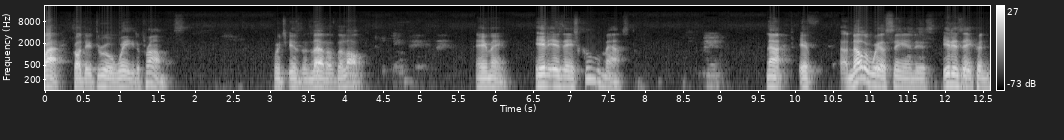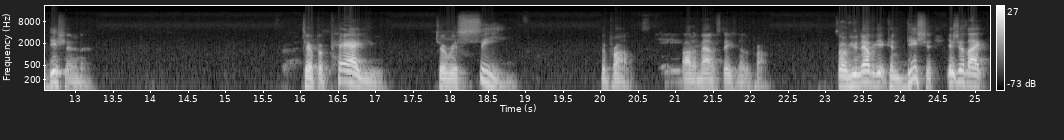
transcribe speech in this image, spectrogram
Why? Because they threw away the promise, which is the letter of the law. Amen. It is a schoolmaster. Amen. Now, if another way of saying this, it is a conditioner Right. to prepare you to receive the promise or the manifestation of the promise. So if you never get conditioned, it's just like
